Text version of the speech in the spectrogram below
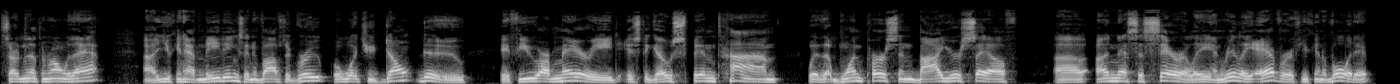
Certainly nothing wrong with that. Uh, you can have meetings that involves a group, but what you don't do if you are married is to go spend time with one person by yourself uh, unnecessarily and really ever if you can avoid it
